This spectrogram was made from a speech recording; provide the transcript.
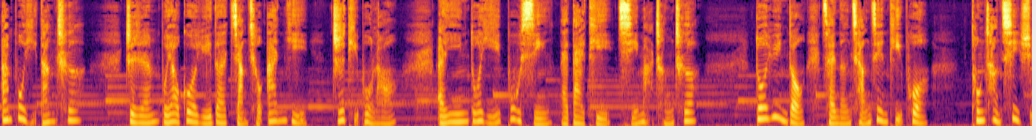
安步以当车，指人不要过于的讲求安逸，肢体不劳。而应多以步行来代替骑马乘车，多运动才能强健体魄，通畅气血。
